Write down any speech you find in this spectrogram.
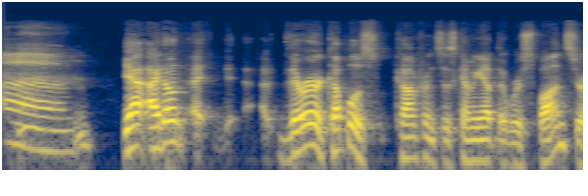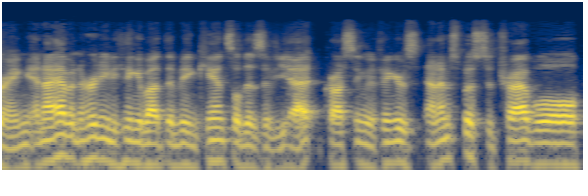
Um, yeah, I don't. I, there are a couple of conferences coming up that we're sponsoring, and I haven't heard anything about them being canceled as of yet. Crossing my fingers. And I'm supposed to travel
